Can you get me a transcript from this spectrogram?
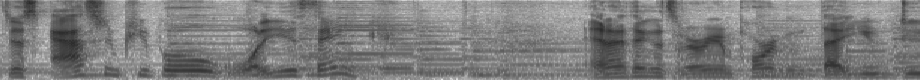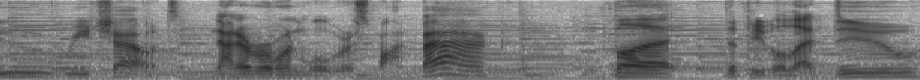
just asking people, what do you think? And I think it's very important that you do reach out. Not everyone will respond back, but the people that do,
